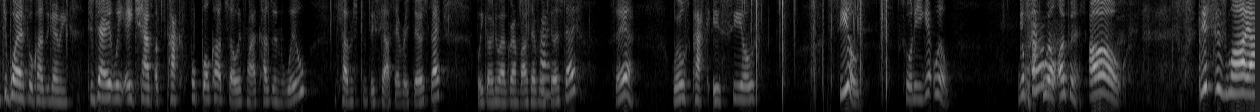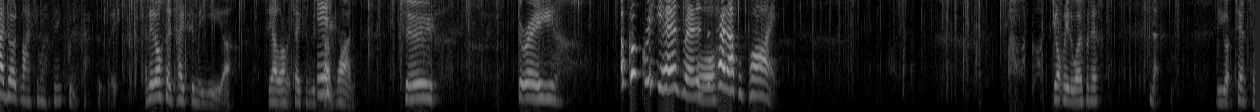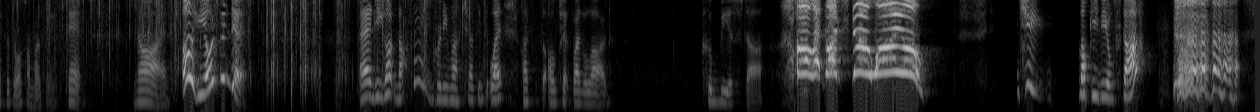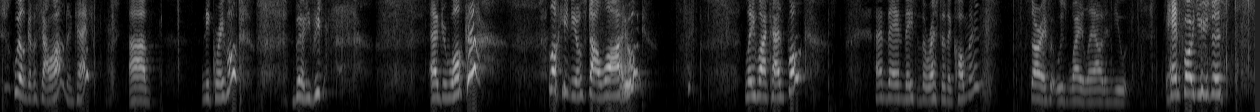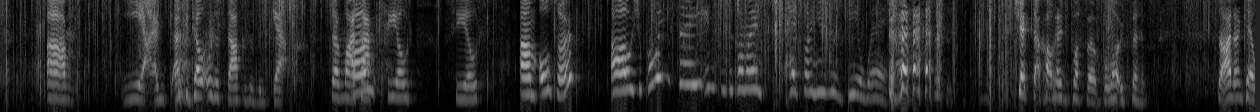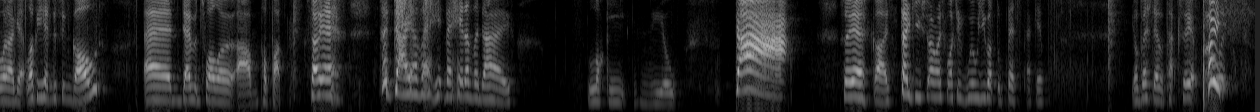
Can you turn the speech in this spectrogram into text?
It's your boy AFL Cards Gaming. Today we each have a pack of football cards. So with my cousin Will, he comes to this house every Thursday. We go to our grandma's every Hi. Thursday. So yeah, Will's pack is sealed. Sealed. So what do you get, Will? Your pack, Will. Open it. Oh, This is why I don't like him opening footy packs with me. And it also takes him a year. See how long it takes him this Eh. time. One, two, three. I've got greasy hands, man. It's just Four. had apple pie. Oh my god. Do you want me to open it? No. You got 10 seconds or I'm opening. 10, 9. Oh, he opened it! And he got nothing, pretty much. I can t- wait. I'll check by the line. Could be a star. Oh my god, Star Wild! Gee, Lachie Neale Star. We'll get a Star Wild, okay? Um, Nick Riewoldt. Bernie Vince. Andrew Walker. Lachie Neale Star Wild. Levi Casboult. And then these are the rest of the comments. Sorry if it was way loud and you headphone users. Um, yeah, I, I could tell it was a star because of the gap. So my Um, pack sealed, sealed. Um. Also, uh, we should probably say in the comments, headphone users be aware. Check that comment buffer below first. So I don't care what I get. Lachie Henderson gold and David Swallow um pop up. So yeah, the day of the hit, the hit of the day. Lachie Neale Star. So yeah, guys, thank you so much for watching. Will, you got the best pack ever. Your best ever pack. So yeah, peace.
